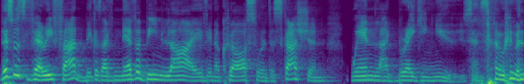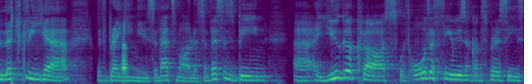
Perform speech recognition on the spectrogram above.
This was very fun because I've never been live in a class or a discussion when like breaking news, and so we were literally here with breaking news. So that's marvelous. So this has been uh, a Yuga class with all the theories and conspiracies,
